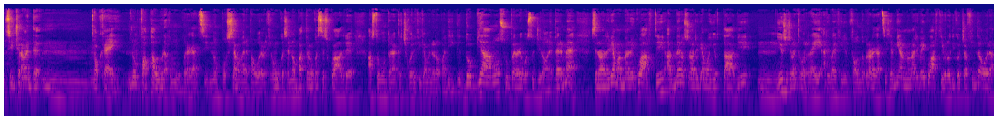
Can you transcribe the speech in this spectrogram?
sinceramente, mm, ok, non fa paura comunque, ragazzi. Non possiamo avere paura perché comunque se non battiamo queste squadre, a sto punto neanche ci qualifichiamo in Europa League. Dobbiamo superare questo girone. Per me, se non arriviamo almeno ai quarti, almeno se non arriviamo agli ottavi, mm, io sinceramente vorrei arrivare fino in fondo. Però, ragazzi, se Milan non arriva ai quarti, ve lo dico già fin da ora,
